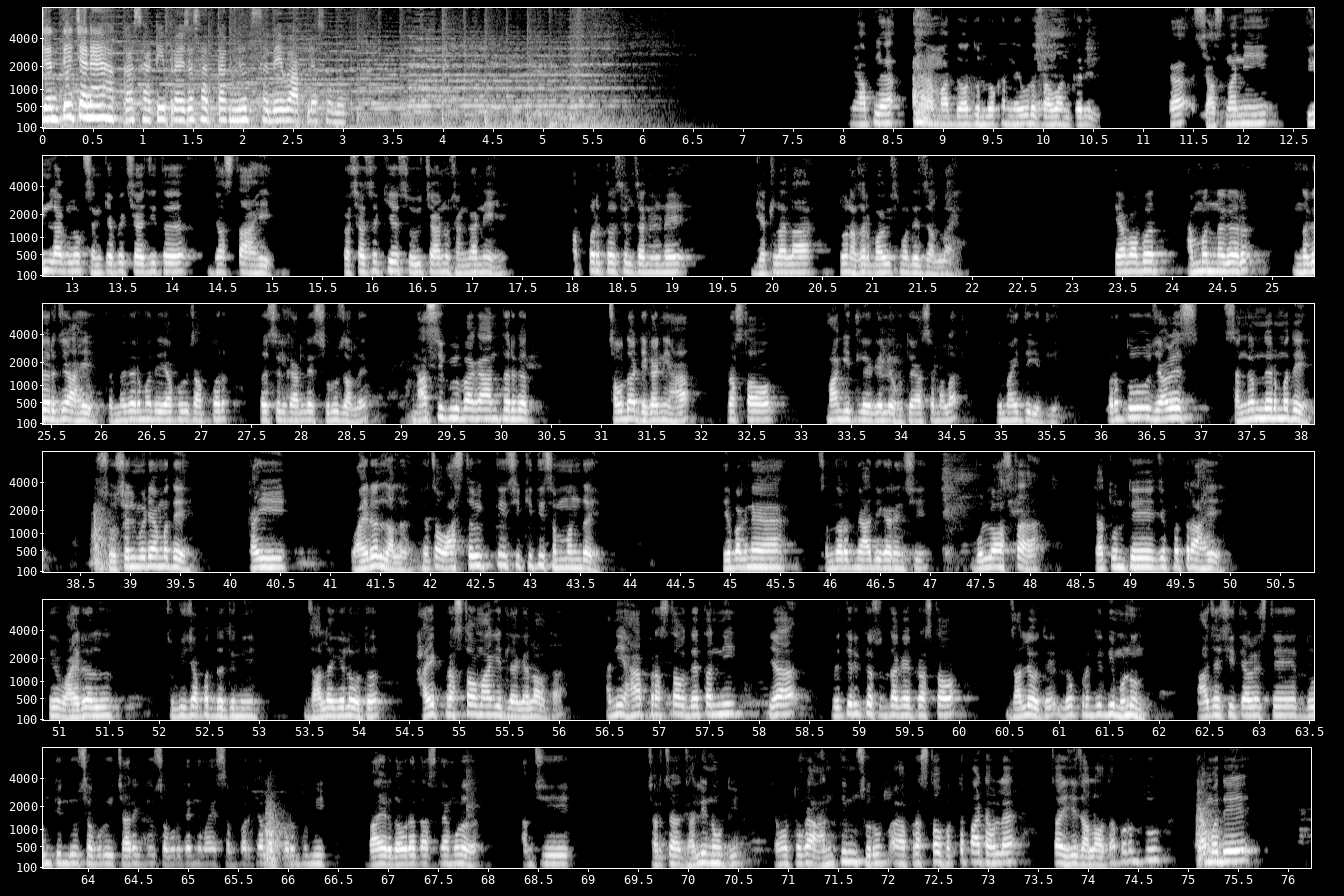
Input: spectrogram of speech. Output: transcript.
जनतेच्या न्याय हक्कासाठी प्रजासत्ताक न्यूज सदैव आपल्यासोबत. मी आपल्या माध्यमातून लोकांना एवढंच आवाहन करेल का शासनाने तीन लाख लोकसंख्येपेक्षा जिथं जास्त आहे. प्रशासकीय सोयीच्या अनुषंगाने अप्पर तहसीलचा निर्णय घेतलेला दोन हजार बावीसमध्ये झाला आहे. त्याबाबत अहमदनगर नगर जे आहे तर नगरमध्ये यापूर्वीच अप्पर तहसील कार्यालय सुरू झालं आहे नाशिक विभागाअंतर्गत चौदा ठिकाणी हा प्रस्ताव मागितले गेले होते असं मला ही माहिती घेतली. परंतु ज्यावेळेस संगमनेरमध्ये सोशल मीडियामध्ये काही व्हायरल झालं त्याचा वास्तविकतेशी किती संबंध आहे हे बघण्या संदर्भात मी अधिकाऱ्यांशी बोललो असता त्यातून ते जे पत्र आहे ते व्हायरल चुकीच्या पद्धतीने झालं गेलं होतं. हा एक प्रस्ताव मागितला गेला होता. आणि हा प्रस्ताव देताना या व्यतिरिक्त सुद्धा काही प्रस्ताव झाले होते. लोकप्रतिनिधी म्हणून माझ्याशी त्यावेळेस ते दोन तीन दिवसापूर्वी चार एक दिवसापूर्वी त्यांनी माझ्या संपर्क केला परंतु मी बाहेर दौऱ्यात असल्यामुळं आमची चर्चा झाली नव्हती. त्यामुळे तो काय अंतिम स्वरूप प्रस्ताव फक्त पाठवल्याचा हे झाला होता. परंतु त्यामध्ये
